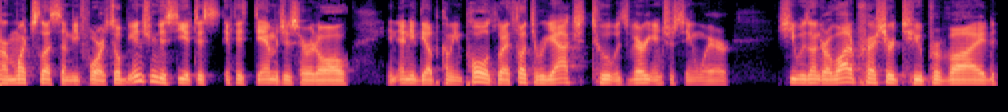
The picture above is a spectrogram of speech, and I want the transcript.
are much less than before. So it'll be interesting to see if this if it damages her at all in any of the upcoming polls. But I thought the reaction to it was very interesting, where she was under a lot of pressure to provide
